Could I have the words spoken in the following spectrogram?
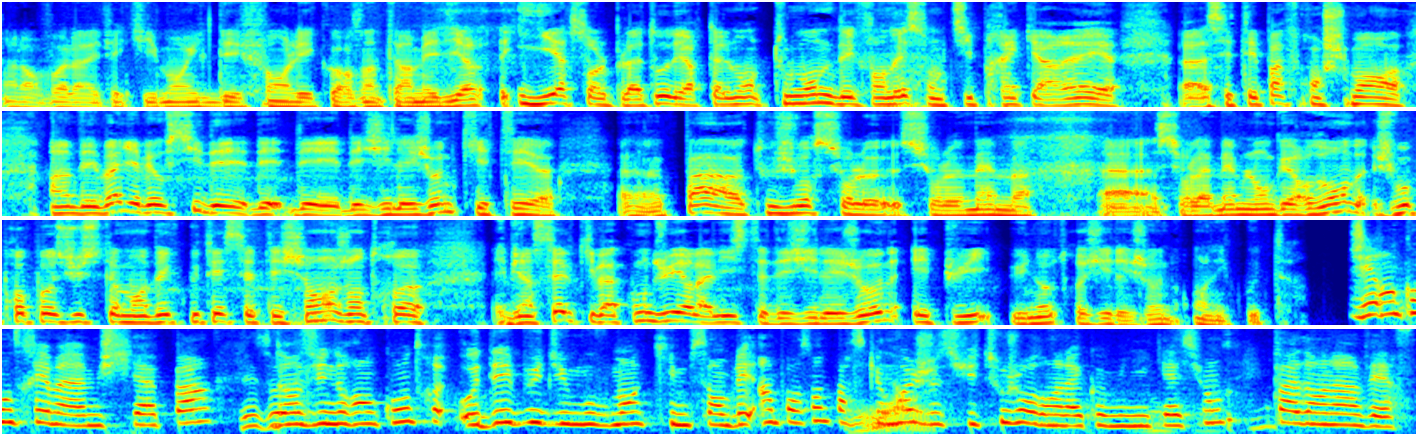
Alors voilà, effectivement, il défend les corps intermédiaires. Hier sur le plateau, d'ailleurs, tellement tout le monde défendait son petit précaré. Euh, C'était pas franchement un débat. Il y avait aussi des, des, des, des gilets jaunes qui étaient euh, pas toujours sur le sur le même euh, sur la même longueur d'onde. Je vous propose justement d'écouter cet échange entre eh bien celle qui va conduire la liste des gilets jaunes et puis une autre gilet jaune. On écoute. J'ai rencontré Madame Chiappa dans une rencontre au début du mouvement qui me semblait importante parce que moi je suis toujours dans la communication, pas dans l'inverse.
